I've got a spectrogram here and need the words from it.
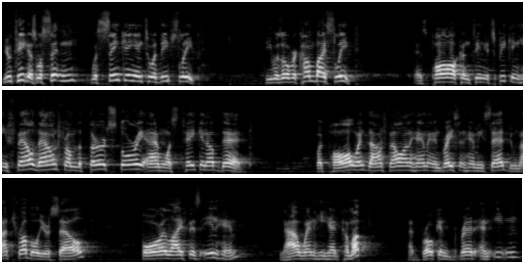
Eutychus was sitting, was sinking into a deep sleep. He was overcome by sleep. As Paul continued speaking, he fell down from the third story and was taken up dead. But Paul went down, fell on him, and embracing him, he said, Do not trouble yourself, for life is in him. Now, when he had come up, had broken bread and eaten,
